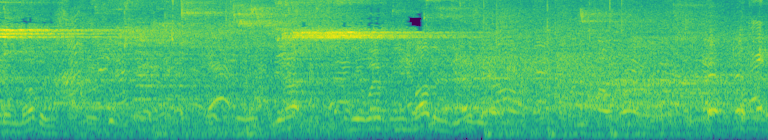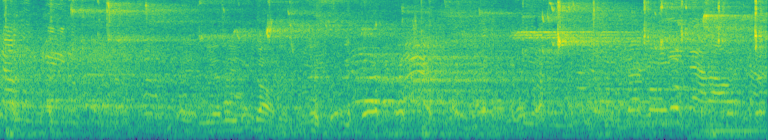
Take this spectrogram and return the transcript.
from their mothers. Yeah, be away from their mothers. They know who. Yeah, they do, don't? Back on up. Not all the time.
